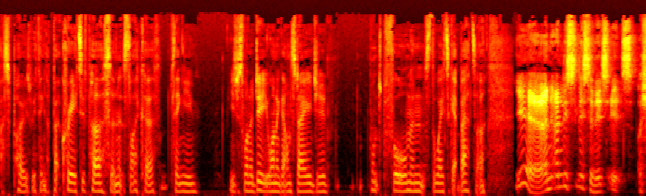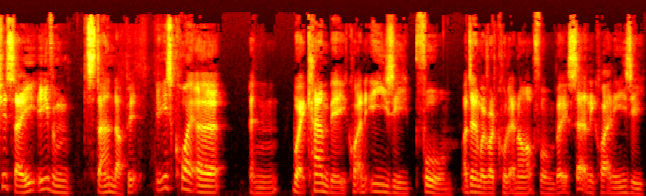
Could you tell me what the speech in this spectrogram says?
I suppose we think a creative person. It's like a thing you you just want to do. You want to get on stage. You want to perform, and it's the way to get better. Yeah, and and listen, listen it's it's I should say even stand up. It it is quite a an well, it can be quite an easy form. I don't know whether I'd call it an art form, but it's certainly quite an easy.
